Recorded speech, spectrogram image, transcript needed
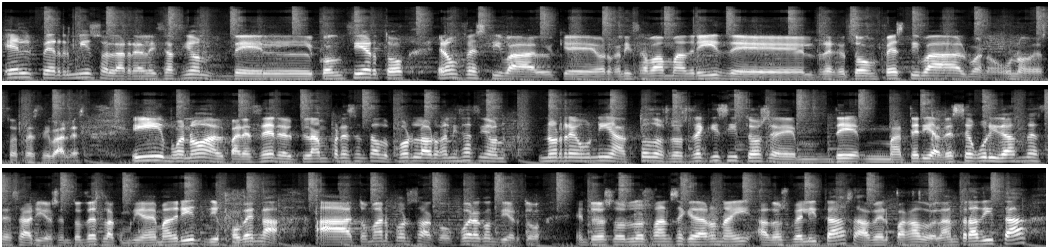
el permiso a la realización del concierto. Era un festival que organizaba Madrid del Reggaeton Festival, bueno, uno de estos festivales. Y bueno, al parecer el plan presentado por la organización no reunía todos los requisitos eh, de materia de seguridad necesarios. Entonces la Comunidad de Madrid dijo, venga, a tomar por saco, fuera concierto. Entonces todos los fans se quedaron ahí a dos velitas, a haber pagado la entradita,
